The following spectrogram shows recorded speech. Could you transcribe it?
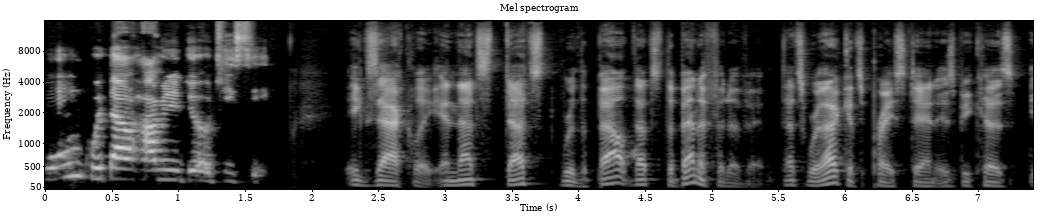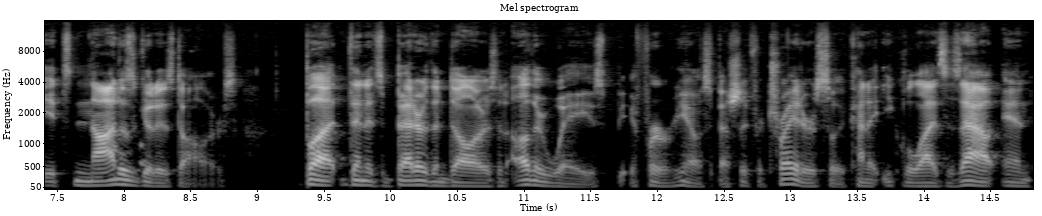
bank without having to do OTC. Exactly, and that's that's where the bout that's the benefit of it. That's where that gets priced in is because it's not as good as dollars, but then it's better than dollars in other ways for you know especially for traders. So it kind of equalizes out, and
